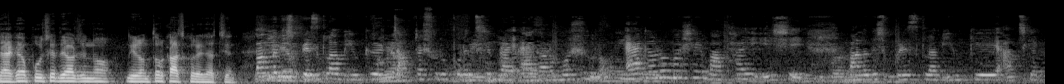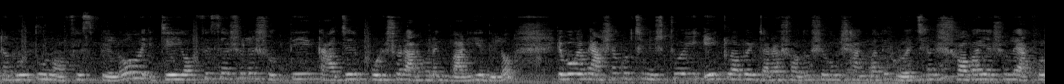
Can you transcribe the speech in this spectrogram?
জায়গা পৌঁছে দেওয়ার জন্য নিরন্তর কাজ করে যাচ্ছেন। বাংলাদেশ প্রেস ক্লাব ইউকের যাত্রা শুরু করেছে প্রায় এগারো মাস হলো। এগারো মাসের মাথায় এসে বাংলাদেশ প্রেস ক্লাব ইউকে আজকে একটা নতুন অফিস পেল। যেই অফিসে আসলে সত্যি কাজের পরিসর আরও অনেক বাড়িয়ে দিল। এবং আমি আশা করছি নিশ্চয়ই এই ক্লাবের যারা সদস্য এবং সাংবাদিক রয়েছেন, সবাই আসলে এখন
